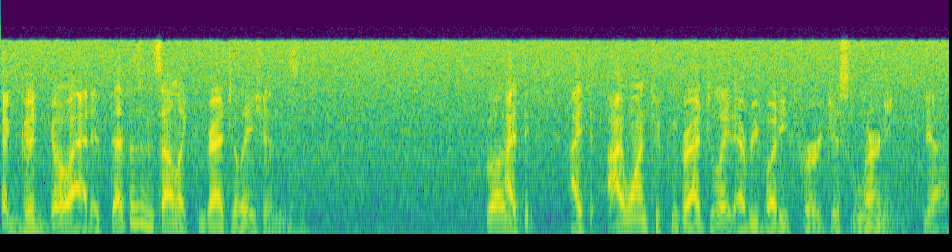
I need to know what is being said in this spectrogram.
A, good go at it. That doesn't sound like congratulations. well, I think I th- I want to congratulate everybody for just learning. yeah.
